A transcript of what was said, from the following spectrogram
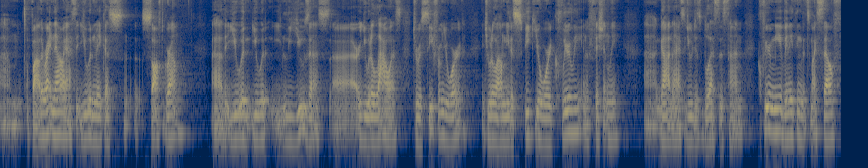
Um, Father, right now I ask that you would make us soft ground, uh, that you would, you would use us, uh, or you would allow us to receive from your word, that you would allow me to speak your word clearly and efficiently. Uh, God, and I ask that you would just bless this time. Clear me of anything that's myself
